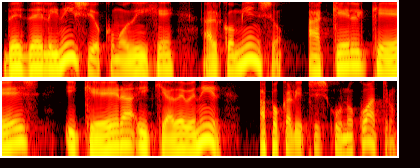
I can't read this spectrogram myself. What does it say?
desde el inicio, como dije al comienzo, aquel que es y que era y que ha de venir. Apocalipsis 1.4.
